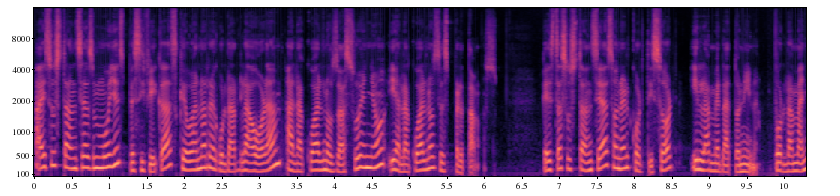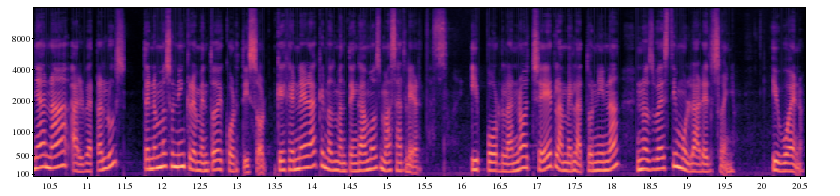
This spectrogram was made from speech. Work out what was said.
Hay sustancias muy específicas que van a regular la hora a la cual nos da sueño y a la cual nos despertamos. Estas sustancias son el cortisol y la melatonina. Por la mañana, al ver la luz, tenemos un incremento de cortisol que genera que nos mantengamos más alertas. Y por la noche, la melatonina nos va a estimular el sueño. Y bueno,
